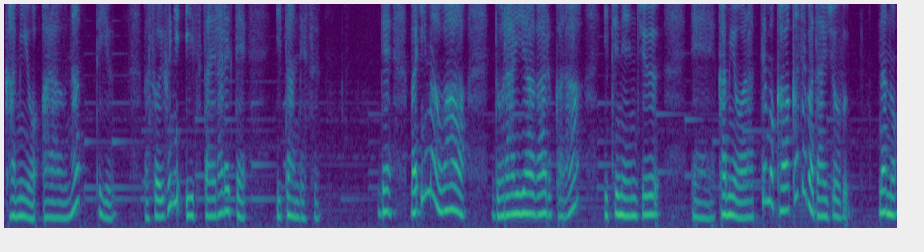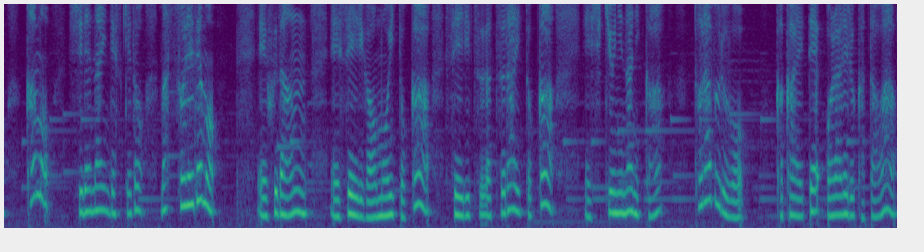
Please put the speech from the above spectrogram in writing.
髪を洗うなっていう、ま、そういうふうに言い伝えられていたんです。で、まあ、今はドライヤーがあるから一年中、えー、髪を洗っても乾かせば大丈夫。なのかもしれないんですけど、まあ、それでもえー、普段、えー、生理が重いとか生理痛が辛いとか、えー、子宮に何かトラブルを抱えておられる方は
